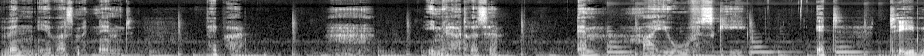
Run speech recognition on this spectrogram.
Wenn ihr was mitnehmt. PayPal. Hm. E-Mail-Adresse mmajowski at t-online.de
